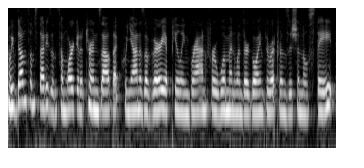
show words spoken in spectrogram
We've done some studies and some work, and it turns out that Cuyana is a very appealing brand for women when they're going through a transitional state,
